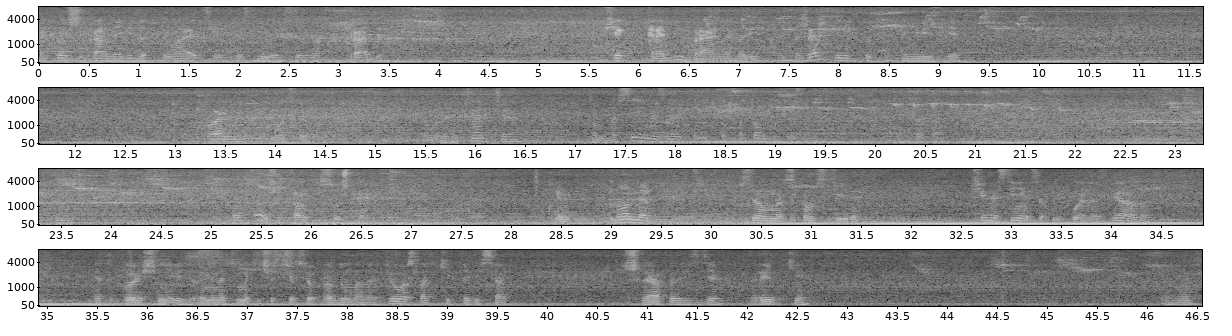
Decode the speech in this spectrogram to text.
такой шикарный вид открывается из гостиницы у нас в Крабе. Вообще Краби правильно говорит. Это жертвенник тут, они везде. Пальмы, кокосы. Там рецепция. Там бассейн за. Ну, то потом покажу. Как-то так. Есть Балкончик там, сушка. Такой номер. Все в морском стиле. Вообще гостиница прикольно сделана. Я такое еще не видел. Именно тематически все продумано. Весла какие-то висят. Шляпы везде. Рыбки. Ага.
